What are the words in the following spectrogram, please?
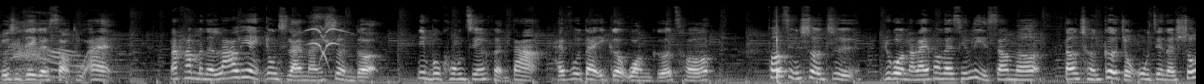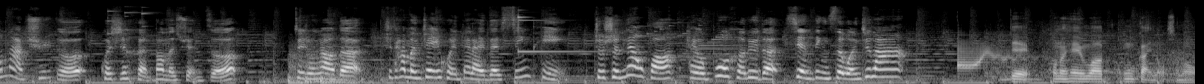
尤其这个小图案。那它们的拉链用起来蛮顺的。内部空间很大，还附带一个网格层，方形设置。如果拿来放在行李箱呢，当成各种物件的收纳区隔，会是很棒的选择。最重要的是，他们这一回带来的新品，就是亮黄还有薄荷绿的限定色文具啦。で、この辺は今回のその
